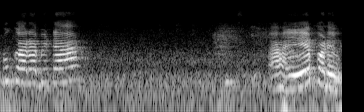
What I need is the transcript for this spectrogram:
શું કરે બેટા? હા એ પડ્યો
